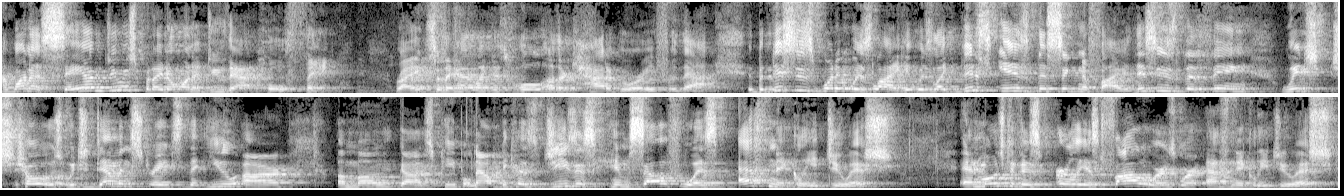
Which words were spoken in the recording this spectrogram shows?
I want to say I'm Jewish, but I don't want to do that whole thing. Right? So they had like this whole other category for that. But this is what it was like. It was like, this is the signifier. This is the thing which shows, which demonstrates that you are among God's people. Now, because Jesus himself was ethnically Jewish, and most of his earliest followers were ethnically Jewish,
